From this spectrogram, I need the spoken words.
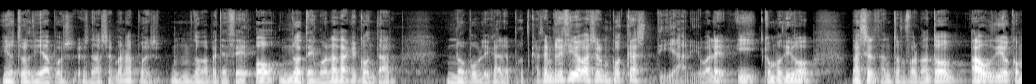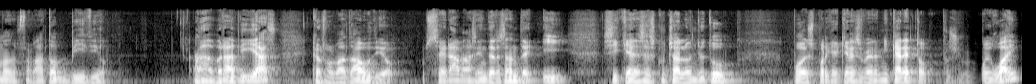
y otro día, pues es una semana, pues no me apetece o no tengo nada que contar, no publicaré podcast. En principio va a ser un podcast diario, ¿vale? Y como digo, va a ser tanto en formato audio como en formato vídeo. Habrá días que el formato audio será más interesante y si quieres escucharlo en YouTube, pues porque quieres ver mi careto, pues muy guay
